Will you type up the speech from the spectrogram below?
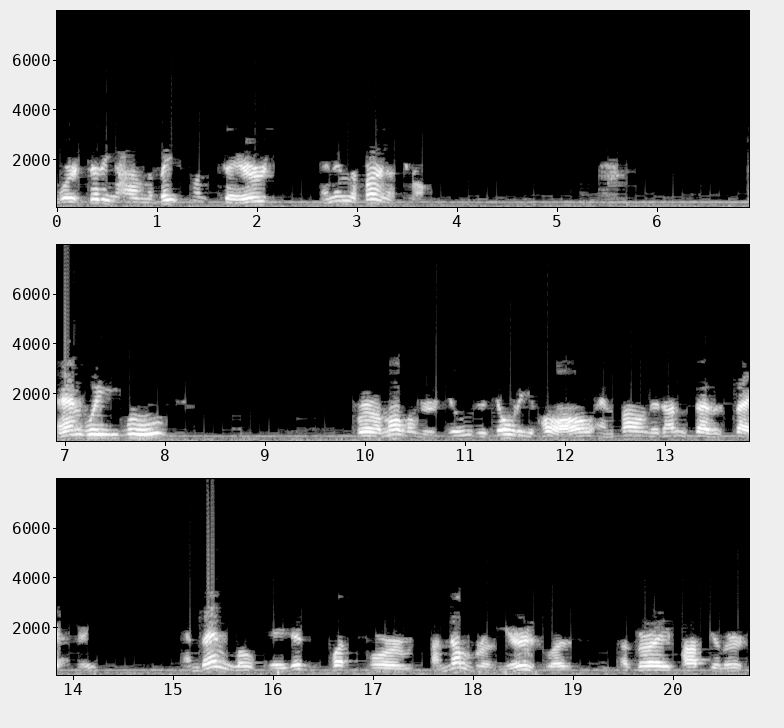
we're sitting on the basement stairs and in the furnace room. And we moved for a moment or two to Doty Hall and found it unsatisfactory, and then located what for a number of years was a very popular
